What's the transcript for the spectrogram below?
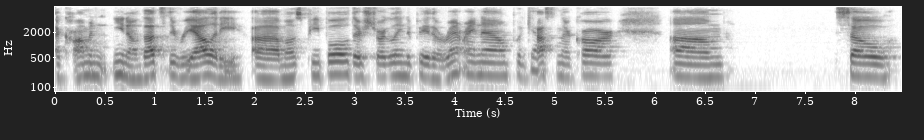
a common, you know, that's the reality. Uh, most people they're struggling to pay their rent right now, put gas in their car. Um, so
